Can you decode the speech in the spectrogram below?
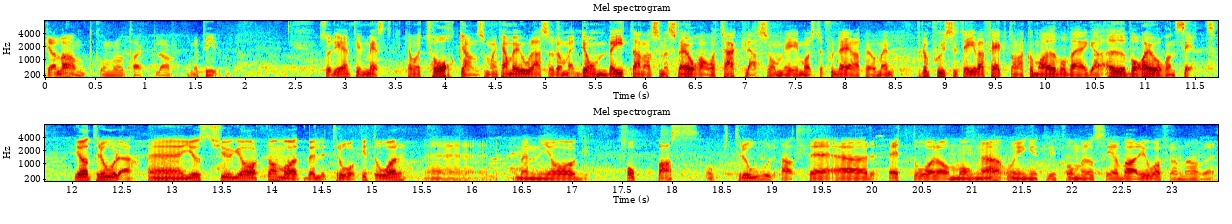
galant kommer att tackla med tiden. Så det är egentligen mest kanske torkan som man kan vara alltså de, de bitarna som är svårare att tackla som vi måste fundera på, men de positiva effekterna kommer att överväga över åren sett. Jag tror det. Eh, just 2018 var ett väldigt tråkigt år, eh, men jag hoppas och tror att det är ett år av många och inget vi kommer att se varje år framöver.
